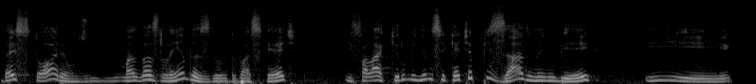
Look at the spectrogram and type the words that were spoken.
da história, um dos, uma das lendas do, do basquete. E falar aquilo, o menino sequer tinha pisado na NBA e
